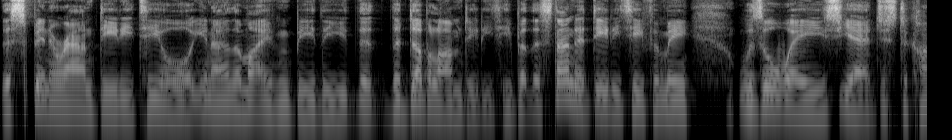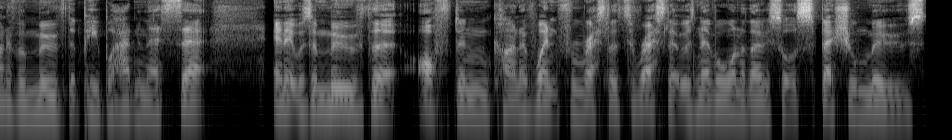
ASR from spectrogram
the spin around DDT or you know there might even be the the, the double arm DDT. But the standard DDT for me was always yeah just a kind of a move that people had in their set and it was a move that often kind of went from wrestler to wrestler. It was never one of those sort of special moves.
